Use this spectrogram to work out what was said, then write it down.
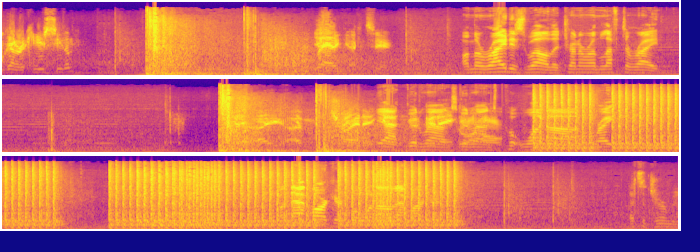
Hull gunner, can you see them? Yeah, I, I can see it. On the right as well. They're trying to run left to right. I, I'm trying to Yeah, get good rounds, good rounds. Put one uh, right. On that marker. Put one on that marker. That's a German.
